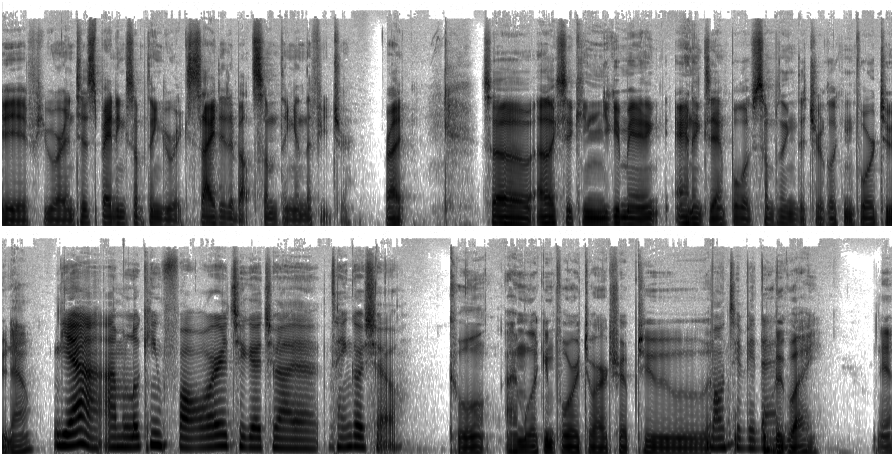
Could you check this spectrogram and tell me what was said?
if you are anticipating something, you're excited about something in the future, right? So, Alexia, can you give me an example of something that you're looking forward to now? Yeah, I'm looking forward to go to a tango show, Cool. I'm looking forward to our trip to Montevideo. Uruguay. Yeah.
